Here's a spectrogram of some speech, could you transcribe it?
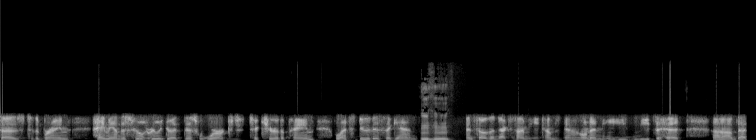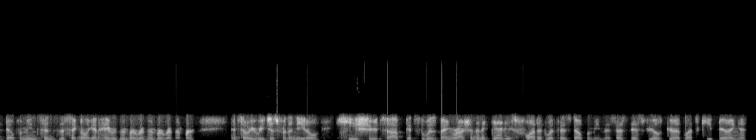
says to the brain, hey man, this feels really good. This worked to cure the pain. Let's do this again. hmm And so the next time he comes down and he needs a hit, uh, that dopamine sends the signal again. Hey, remember, remember, remember. And so he reaches for the needle. He shoots up, gets the whiz bang rush, and then again he's flooded with this dopamine that says, "This feels good. Let's keep doing it."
